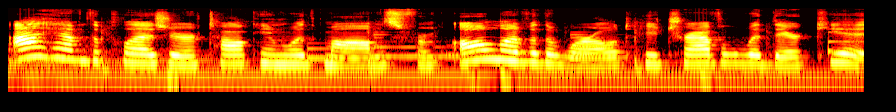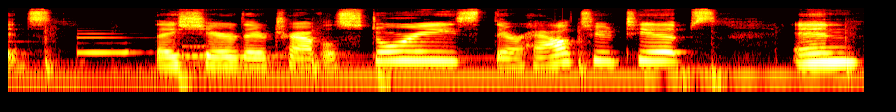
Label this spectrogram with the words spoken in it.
I have the pleasure of talking with moms from all over the world who travel with their kids. They share their travel stories, their how to tips, and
